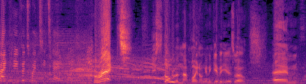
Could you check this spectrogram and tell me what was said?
Vancouver 2010. Correct. You've stolen that point. I'm going to give it you as well. Um,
